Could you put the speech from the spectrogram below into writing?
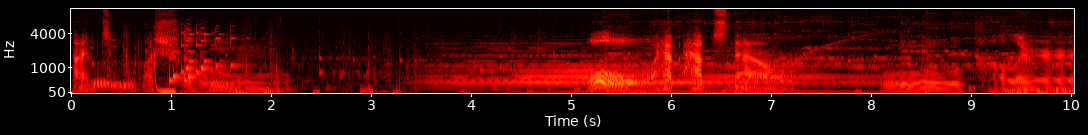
Time to mushroom. Oh, I have abs now. Ooh, colors.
